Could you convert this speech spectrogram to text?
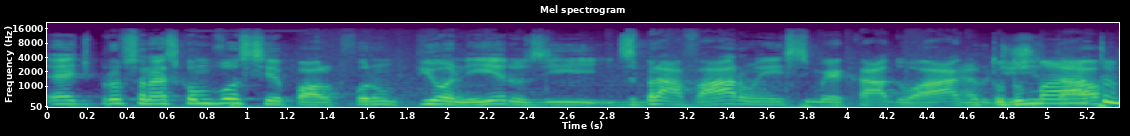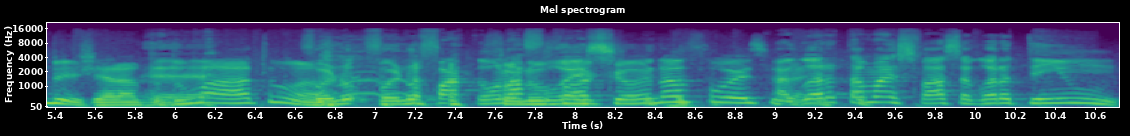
é, de profissionais como você, Paulo, que foram pioneiros e desbravaram esse mercado agro, Era tudo digital. mato, bicho. Era tudo é. mato, mano. Foi no, foi no facão foi na no foice. facão e na foice. Agora tá mais fácil. Agora tem um,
